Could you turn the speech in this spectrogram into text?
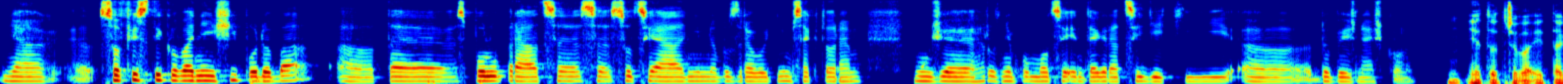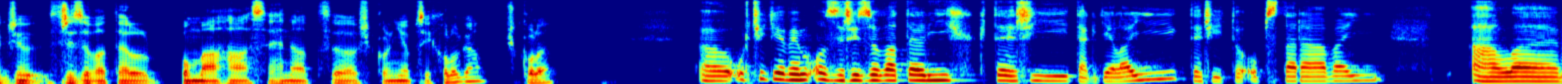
nějak eh, sofistikovanější podoba uh, té spolupráce se sociálním nebo zdravotním sektorem může hrozně pomoci integraci dětí uh, do běžné školy. Hm, je to třeba i tak, že zřizovatel pomáhá sehnat školního psychologa v škole? Určitě vím o zřizovatelích, kteří tak dělají, kteří to obstarávají, ale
